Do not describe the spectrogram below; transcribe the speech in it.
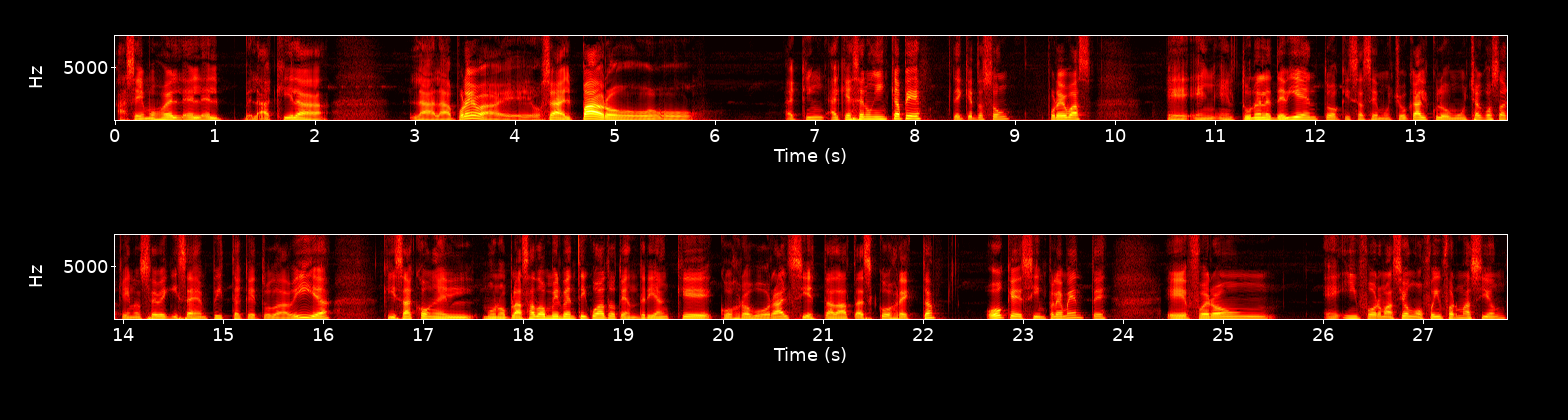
hacemos el, el, aquí la, la, prueba, eh, o sea, el paro, o, hay, que, hay que hacer un hincapié de que estas son pruebas eh, en, túneles de viento, quizás hace mucho cálculo, mucha cosa que no se ve quizás en pista, que todavía quizás con el monoplaza 2024 tendrían que corroborar si esta data es correcta o que simplemente eh, fueron eh, información o fue información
